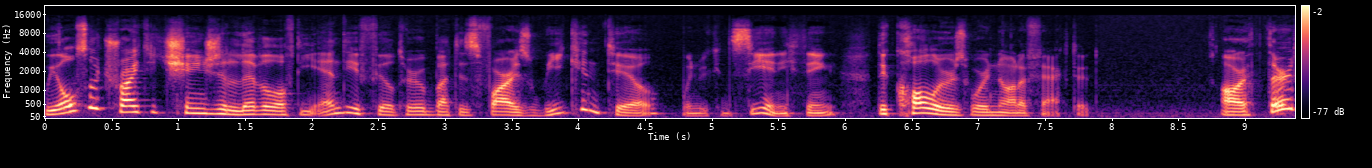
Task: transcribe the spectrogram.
We also tried to change the level of the ND filter but as far as we can tell, when we can see anything, the colors were not affected. Our third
